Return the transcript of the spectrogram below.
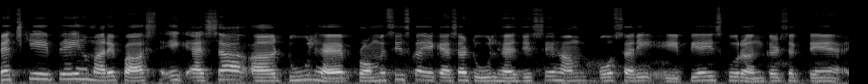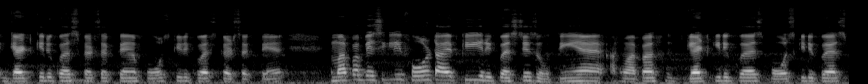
फैच की एपीआई हमारे पास एक ऐसा टूल है प्रोमिस का एक ऐसा टूल है, जिससे हम बहुत सारी एपीआई को रन कर सकते हैं गेट की रिक्वेस्ट कर सकते हैं पोस्ट की रिक्वेस्ट कर सकते हैं। हमारे पास बेसिकली फोर टाइप की रिक्वेस्टेस होती हैं। हमारे पास गेट की रिक्वेस्ट पोस्ट की रिक्वेस्ट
